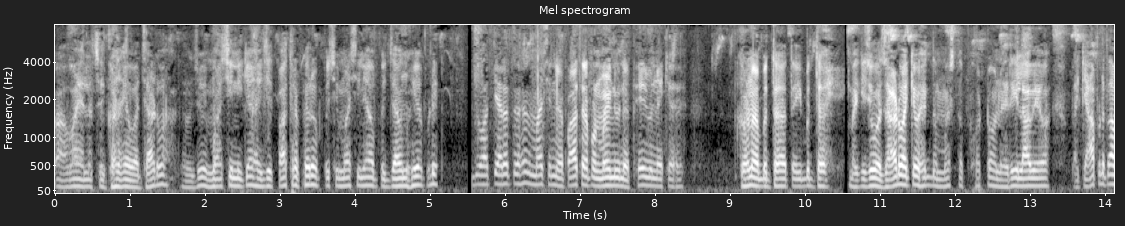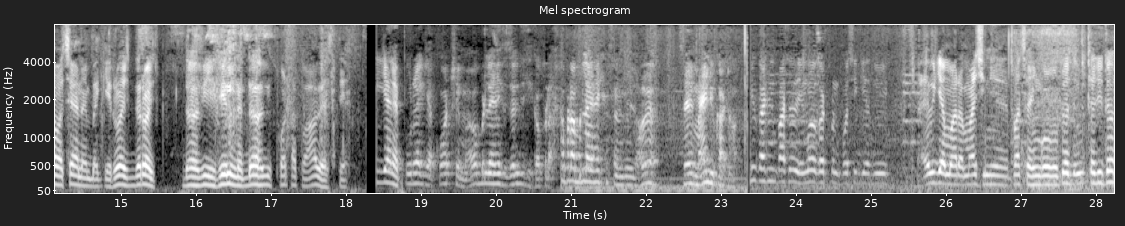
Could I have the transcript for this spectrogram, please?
આ વાયેલા છે ઘણા એવા ઝાડવા. જોઈ માછીની ક્યાં જે પાથરા ફેરવ પછી માછીને આ પછી જવાનું છે આપણે. જો અત્યારે તો છે ને માછીને પાથરા પણ માંડવીને ફેરવી નાખ્યા છે. ઘણા બધા હતા, એ બધા. બાકી જો ઝાડવા કેવા એકદમ મસ્ત ફોટો અને રીલ આવે એવા. બાકી આપણે તો આવા છે ને, બાકી રોજ દરરોજ દસ વીસ રીલ ને દસ વીસ ફોટા તો આવે જ તે. ગયા ને પૂરા ગયા કોઠરીમાં હવે બદલાઈ નાખી જલ્દીથી કપડા. કપડા બદલાઈ નાખી સમજો હવે જઈ માંડ્યું કાઢવા. માંડ્યું કાઢીને પાછળ હિંગોળગઢ પણ પહોંચી ગયા જોઈએ આવી ગયા મારા માસીને પાછા હિંગોળગઢ ઉતારી દીધો.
